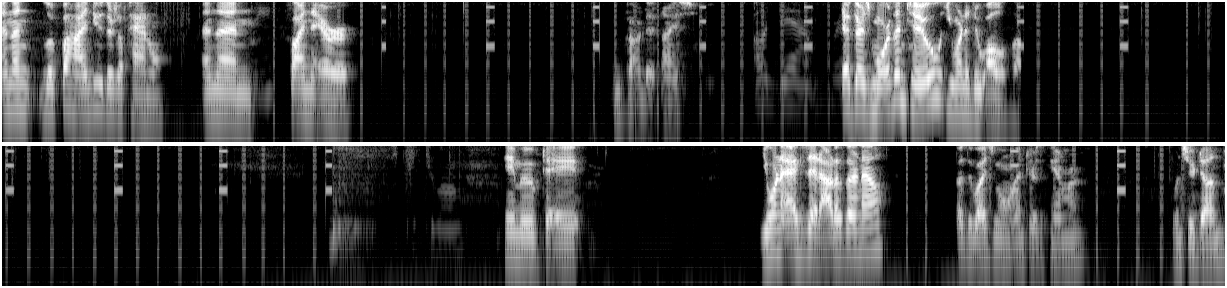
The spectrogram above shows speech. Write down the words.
and then look behind you. There's a panel, and then find the error. You found it. Nice. Oh damn. If there's more than two, you want to do all of them. Take too long. He moved to eight. You want to exit out of there now? Otherwise, you won't enter the camera. Once you're done.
